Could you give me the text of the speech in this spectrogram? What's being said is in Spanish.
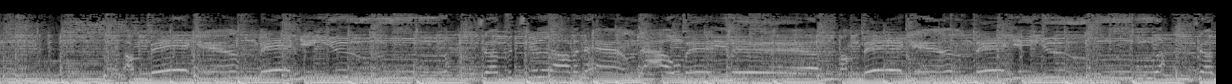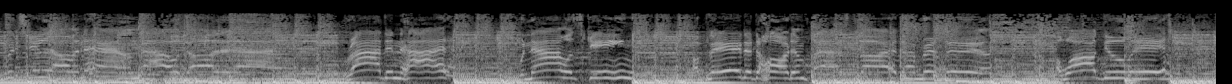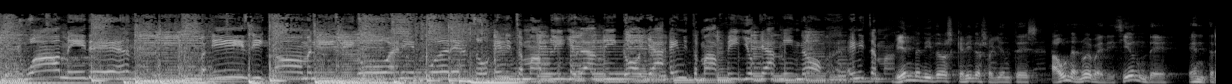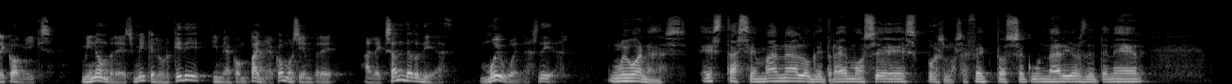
Bienvenidos, queridos oyentes, a una nueva edición de Entre cómics. Mi nombre es Miquel Urquidi y me acompaña, como siempre, Alexander Díaz. Muy buenos días. Muy buenas. Esta semana lo que traemos es pues los efectos secundarios de tener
